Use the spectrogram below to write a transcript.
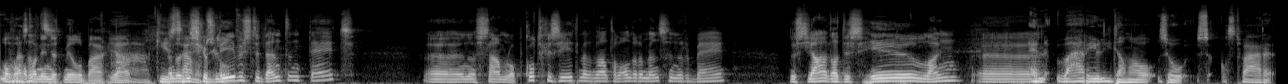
of, of van in het middelbaar, ja. Ah, okay, en dat is gebleven studententijd. Uh, samen op kot gezeten met een aantal andere mensen erbij. Dus ja, dat is heel lang. Uh... En waren jullie dan al zo, als het ware,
